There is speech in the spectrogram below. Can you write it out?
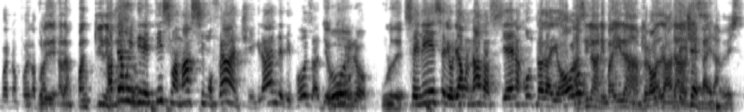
guarda un po' la Volete- panchina. allora, in panchina Abbiamo in sono- direttissima Massimo Franci, grande tifoso azzurro. uno dei Senese, ricordiamo, nato a Siena contro Daiolo. Asilani, Bairami, Però grande- C'è Bairami, visto?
